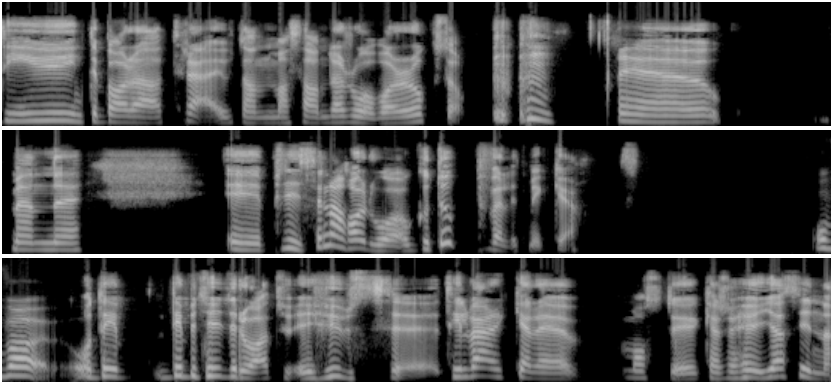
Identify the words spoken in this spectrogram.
det är ju inte bara trä utan massa andra råvaror också. Eh, men eh, priserna har då gått upp väldigt mycket. Och, vad... och det, det betyder då att hustillverkare måste kanske höja sina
